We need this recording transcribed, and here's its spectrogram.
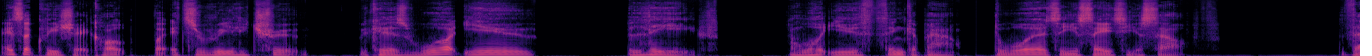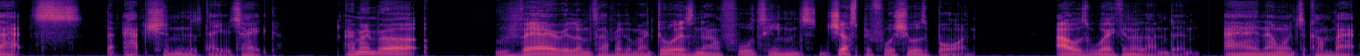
It's a cliche quote, but it's really true because what you believe and what you think about, the words that you say to yourself, that's the actions that you take. I remember very long time ago, my daughter's now 14, just before she was born. I was working in London and I wanted to come back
